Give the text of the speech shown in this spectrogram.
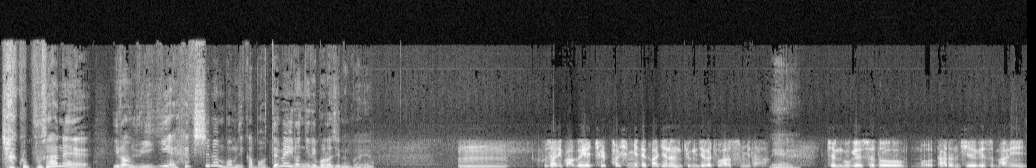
자, 그 부산의 이런 위기의 핵심은 뭡니까? 뭐 때문에 이런 일이 벌어지는 거예요? 음, 부산이 과거에 7, 80년대까지는 경제가 좋았습니다. 예. 전국에서도 뭐 다른 지역에서 많이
